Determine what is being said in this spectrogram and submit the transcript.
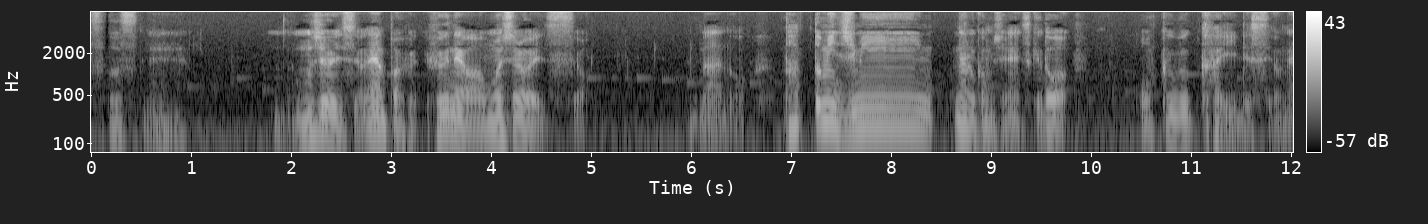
そうですね。面白いですよね。やっぱ船は面白いですよ。まあのパッと見地味なのかもしれないですけど奥深いですよね。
